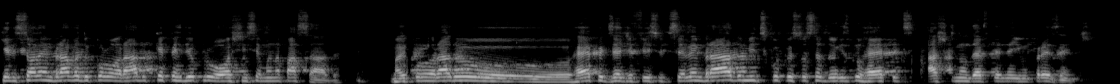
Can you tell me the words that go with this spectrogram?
que ele só lembrava do Colorado porque perdeu para o Washington semana passada. Mas o Colorado Rapids é difícil de ser lembrado. Me desculpe os torcedores do Rapids, acho que não deve ter nenhum presente.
